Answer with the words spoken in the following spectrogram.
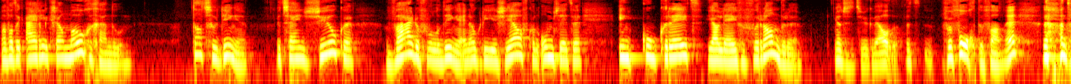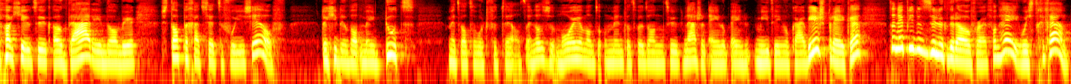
maar wat ik eigenlijk zou mogen gaan doen. Dat soort dingen. Het zijn zulke waardevolle dingen. En ook die je zelf kan omzetten in concreet jouw leven veranderen. Dat is natuurlijk wel het vervolg ervan. Hè? Dat je natuurlijk ook daarin dan weer stappen gaat zetten voor jezelf. Dat je er wat mee doet met wat er wordt verteld. En dat is het mooie, want op het moment dat we dan natuurlijk na zo'n één op één meeting elkaar weer spreken, dan heb je het natuurlijk erover van hé, hey, hoe is het gegaan?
